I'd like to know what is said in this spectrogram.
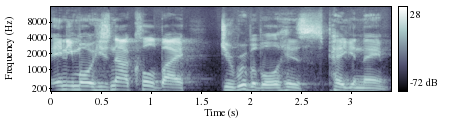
anymore, he's now called by Jerubbaal, his pagan name.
